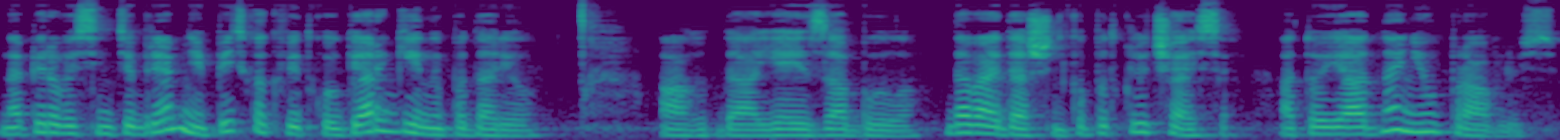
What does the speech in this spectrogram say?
На 1 сентября мне Петька Квитко георгины подарил. Ах, да, я и забыла. Давай, Дашенька, подключайся, а то я одна не управлюсь.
